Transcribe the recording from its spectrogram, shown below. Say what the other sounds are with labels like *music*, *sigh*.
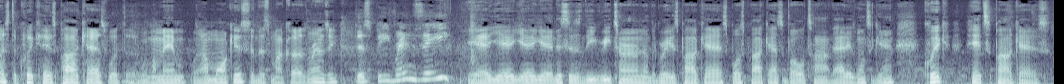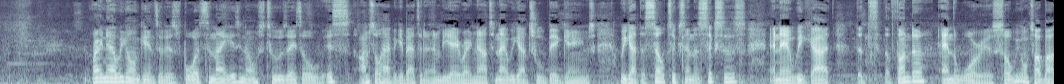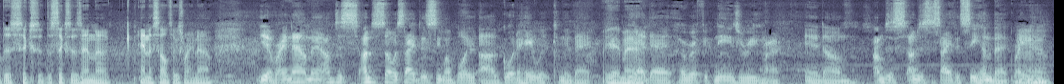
on? It's the Quick Hits podcast with the with my man. Well, I'm Marcus, and this is my cousin Renzi. This be Renzi. Yeah, yeah, yeah, yeah. And this is the return of the greatest podcast, sports podcast of all time. That is once again Quick Hits Podcast. Right now, we're gonna get into this sports tonight. Is you know it's Tuesday, so it's I'm so happy to get back to the NBA right now. Tonight we got two big games. We got the Celtics and the Sixers, and then we got the the Thunder and the Warriors. So we're gonna talk about the Sixers, the Sixers and the and the Celtics right now. Yeah, right now, man, I'm just I'm just so excited to see my boy uh, Gordon Hayward coming back. Yeah, man. He had that horrific knee injury, Right. and um, I'm just I'm just excited to see him back right Mhm. now,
